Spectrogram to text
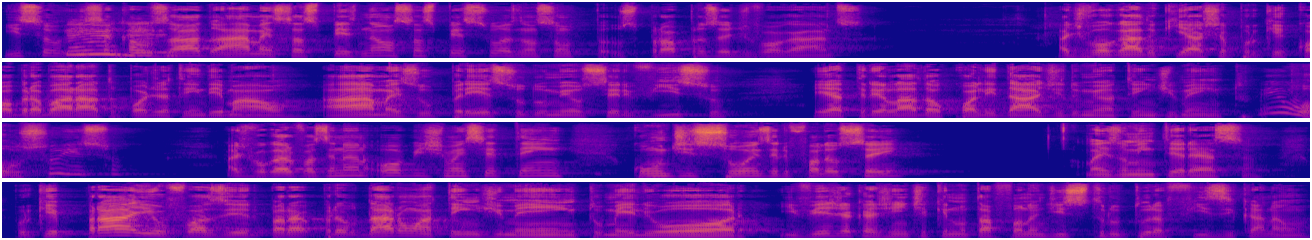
Isso, isso é uhum. causado, ah, mas são as, não, são as pessoas, não são os próprios advogados. Advogado que acha porque cobra barato pode atender mal. Ah, mas o preço do meu serviço é atrelado à qualidade do meu atendimento. Eu ouço isso advogado fazendo, ô oh, bicho, mas você tem condições? Ele fala, eu sei, mas não me interessa. Porque para eu fazer, para eu dar um atendimento melhor, e veja que a gente aqui não está falando de estrutura física, não.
